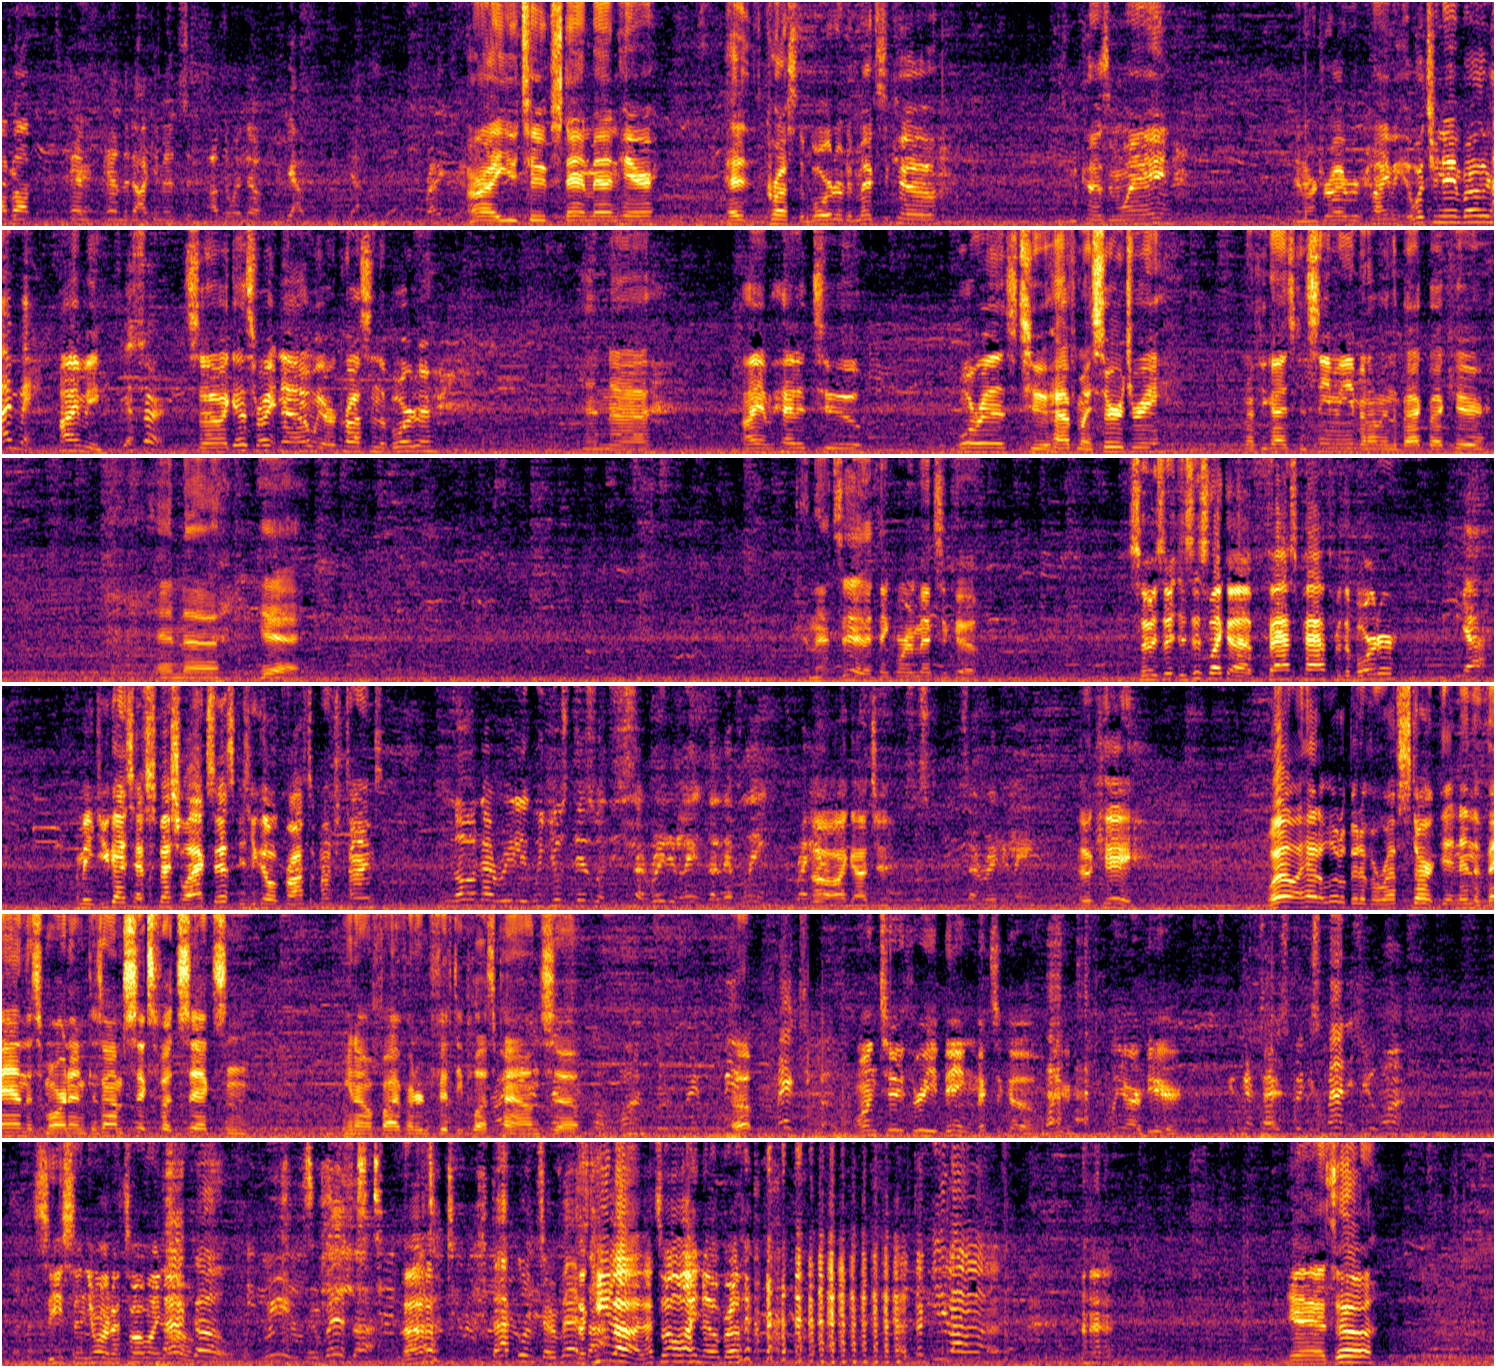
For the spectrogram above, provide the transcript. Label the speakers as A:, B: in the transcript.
A: drive up and hand the documents out the window.
B: Yeah, yeah, right.
C: All right, YouTube, Stan Man here, headed across the border to Mexico with my cousin Wayne and our driver Jaime. What's your name, brother?
B: Jaime.
C: Jaime.
B: Yes, sir.
C: So I guess right now we are crossing the border, and uh, I am headed to Juarez to have my surgery. I don't know if you guys can see me, but I'm in the back back here, and uh, yeah. And that's it. I think we're in Mexico. So is it is this like a fast path for the border?
B: Yeah.
C: I mean, do you guys have special access because you go across a bunch of times?
B: No, not really. We use this one. This is a ready lane, the left lane, right
C: Oh,
B: here.
C: I got you.
B: It's a ready lane.
C: Okay. Well, I had a little bit of a rough start getting in the van this morning because I'm six foot six and you know 550 plus
B: Right here in
C: pounds. So
B: Mexico. One, two, three. Bing,
C: Oh.
B: Mexico.
C: one, two, three, Bing, Mexico. We're- here.
B: You can try to speak Spanish if you want.
C: Si, senor. That's all I know.
B: Taco, weed, cerveza,
C: Huh?
B: taco and cerveza.
C: Tequila. That's all I know, brother. Tequila. Yeah. So,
